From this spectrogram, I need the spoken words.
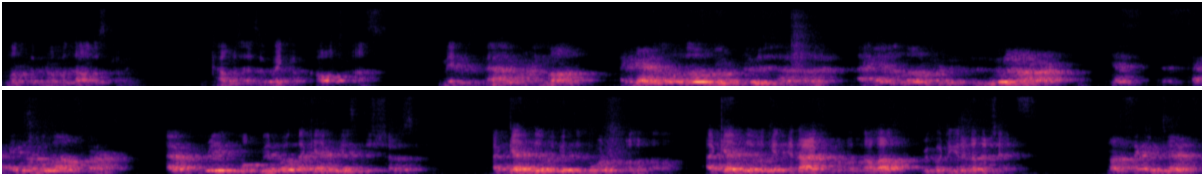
the month of Ramadan is coming. It comes as a wake up call to us to make us value our Iman Again, Allah is going to do the Shahada. Again, Allah is going to the nur in our heart. Yes, the second Ramadan starts, every mu'min will again get this Shahada. Again, they will get the nur from Allah Again, they will get hidayah from Allah We're going to get another chance. Not second chance.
